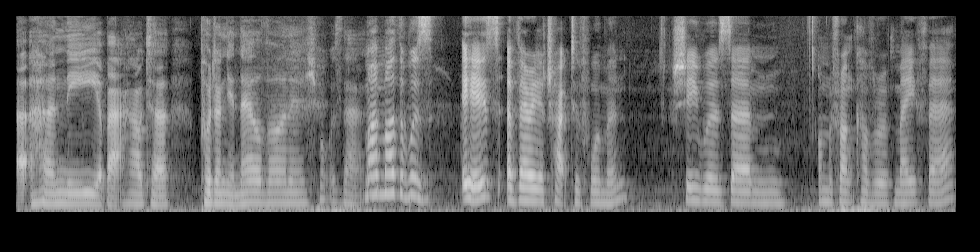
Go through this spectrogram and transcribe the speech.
at her knee about how to put on your nail varnish? What was that? My mother was is a very attractive woman. She was um, on the front cover of Mayfair.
